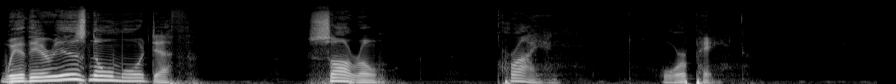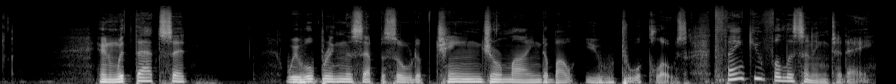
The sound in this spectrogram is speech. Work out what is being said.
where there is no more death, sorrow, crying, or pain. And with that said, we will bring this episode of Change Your Mind About You to a close. Thank you for listening today.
